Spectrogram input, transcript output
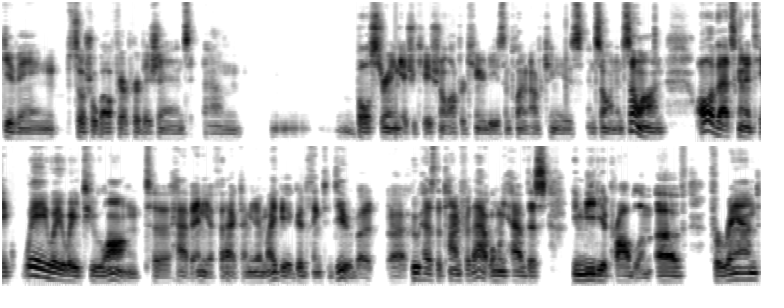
giving social welfare provisions, um, bolstering educational opportunities, employment opportunities, and so on and so on, all of that's going to take way, way, way too long to have any effect. I mean, it might be a good thing to do, but uh, who has the time for that when we have this immediate problem of, for Rand,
